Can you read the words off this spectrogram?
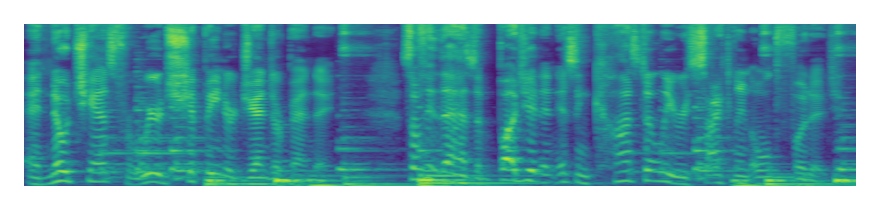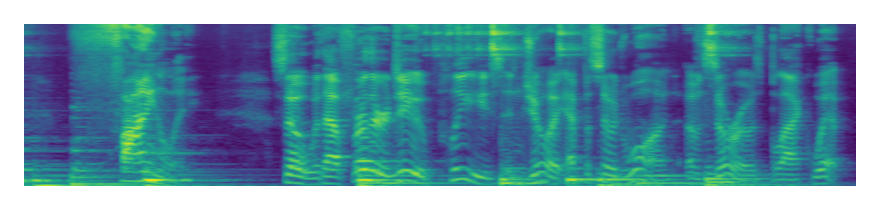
and no chance for weird shipping or gender bending. Something that has a budget and isn't constantly recycling old footage. Finally! So without further ado, please enjoy episode 1 of Zorro's Black Whip.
